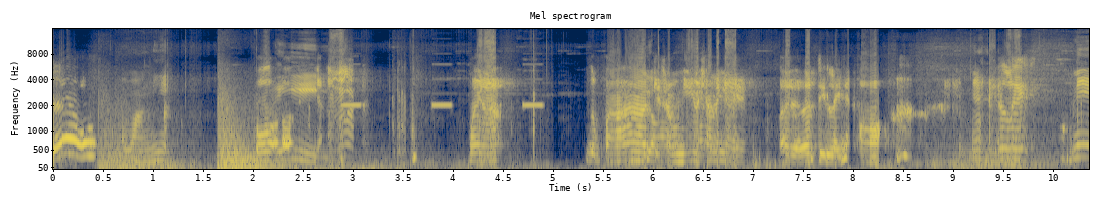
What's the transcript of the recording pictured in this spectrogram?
แล้วระวังนี่โอ้เฮ้ยไม่นะดูป้าจะทำนี้อยู่ชั้นยังไงเออแล้วติดอะไรเนี่ยอ๋อติดเลยนี่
